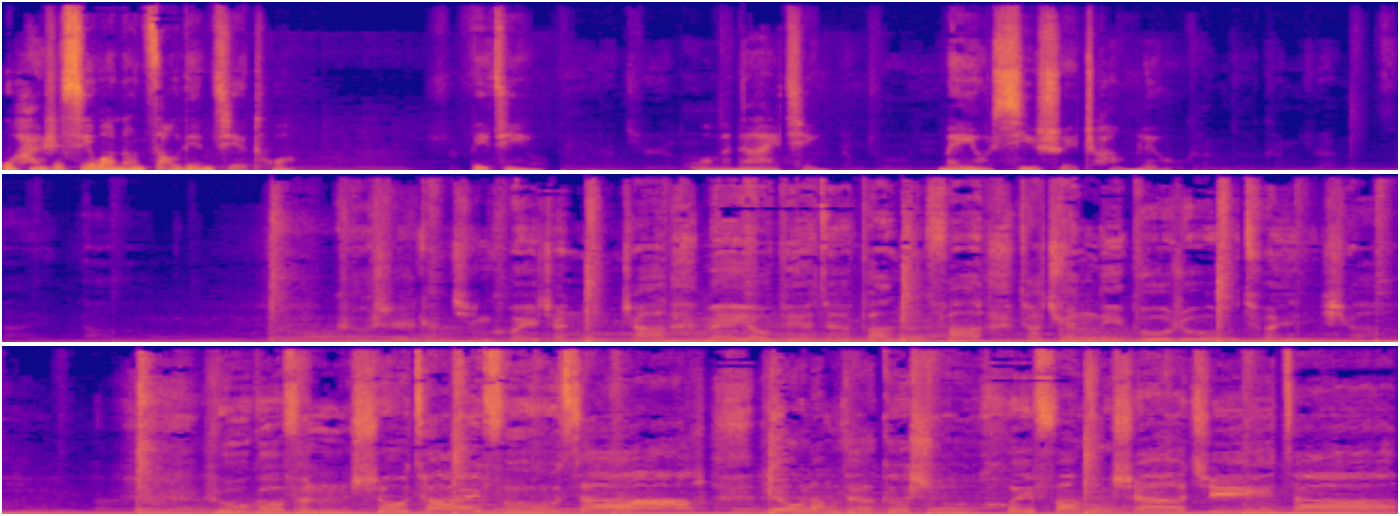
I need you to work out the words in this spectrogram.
我还是希望能早点解脱。毕竟，我们的爱情没有细水长流。可是感情会挣扎，没有别的办法，他劝你不如退下。如果分手太复杂，流浪的歌手会放下吉他。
